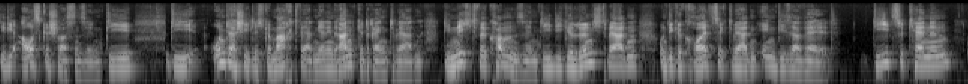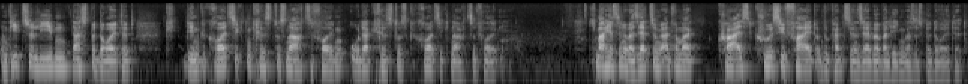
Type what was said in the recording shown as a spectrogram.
die, die ausgeschlossen sind, die, die unterschiedlich gemacht werden, die an den Rand gedrängt werden, die nicht willkommen sind, die, die gelüncht werden und die gekreuzigt werden in dieser Welt. Die zu kennen und die zu lieben, das bedeutet, dem gekreuzigten Christus nachzufolgen oder Christus gekreuzigt nachzufolgen. Ich mache jetzt in Übersetzung einfach mal Christ crucified und du kannst dir dann selber überlegen, was es bedeutet.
